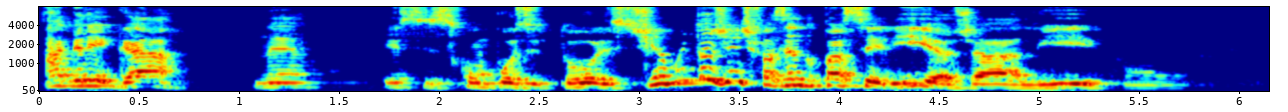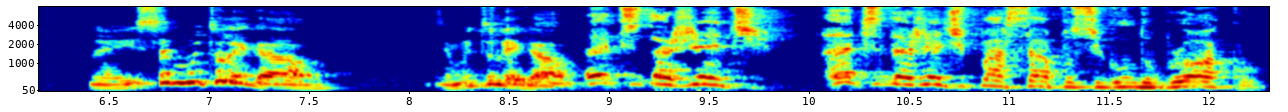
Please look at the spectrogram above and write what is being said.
agregar, né, esses compositores. Tinha muita gente fazendo parceria já ali com, né, isso é muito legal, é muito legal. Antes da gente, antes da gente passar para o segundo bloco,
